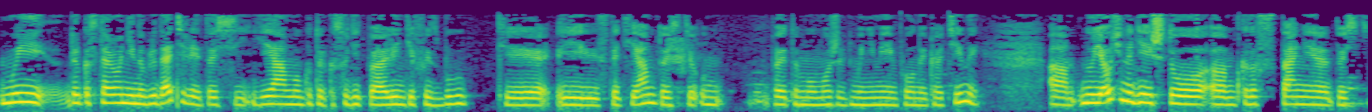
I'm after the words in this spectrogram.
мы только сторонние наблюдатели, то есть я могу только судить по ленте в Фейсбуке и статьям, то есть поэтому, может быть, мы не имеем полной картины. Но я очень надеюсь, что в Казахстане, то есть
